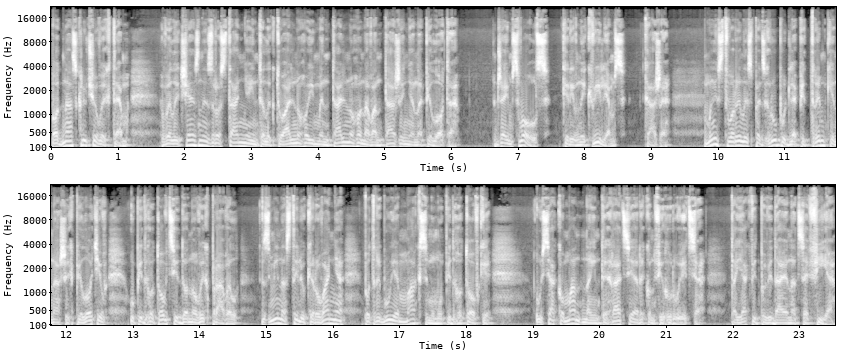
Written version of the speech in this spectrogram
Одна з ключових тем величезне зростання інтелектуального і ментального навантаження на пілота. Джеймс Воулс, керівник Вільямс, каже: Ми створили спецгрупу для підтримки наших пілотів у підготовці до нових правил. Зміна стилю керування потребує максимуму підготовки. Уся командна інтеграція реконфігурується. Та як відповідає на це ФІА?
